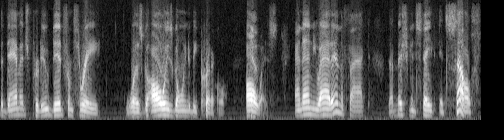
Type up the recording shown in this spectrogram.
the damage Purdue did from three was always going to be critical, always. And then you add in the fact that Michigan State itself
